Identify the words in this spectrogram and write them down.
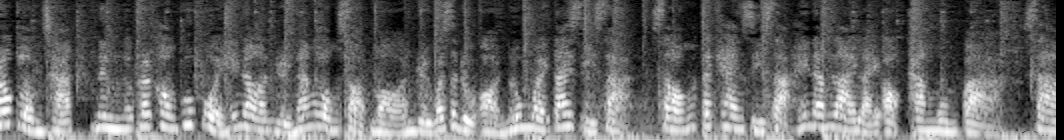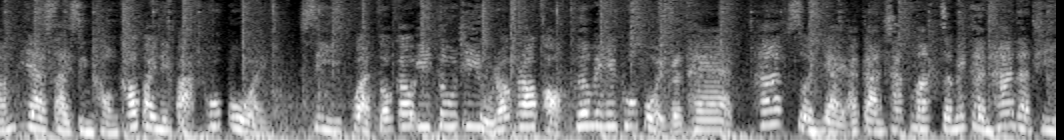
โรคลมชัก 1. ประคองผู้ป่วยให้นอนหรือนั่งลงสอดหมอน หรือวัสดุอ่อนนุ่มไว้ใต้ศีรษะ 2. ตะแคงศีรษะให้น้ำลายไหลออกทางมุมปาก 3. อย่าใส่สิ่งของเข้าไปในปากผู้ป่วย 4. กวาดโต๊ะเก้าอี้ตู้ที่อยู่รอบๆออกเพื่อไม่ให้ผู้ป่วยกระแทก 5. ส่วนใหญ่อาการชักมักจะไม่เกิน 5 นาที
